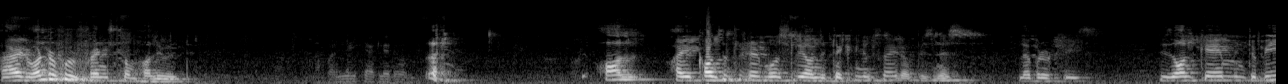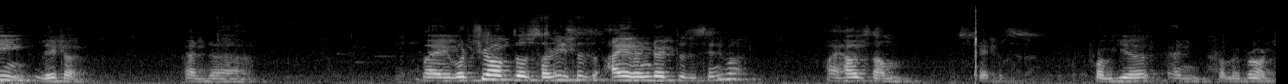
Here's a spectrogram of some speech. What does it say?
I had wonderful friends from Hollywood. All I concentrated mostly on the technical side of business, laboratories. These all came into being later, and uh, by virtue of those services I rendered to the cinema, I have some status from here and from abroad.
